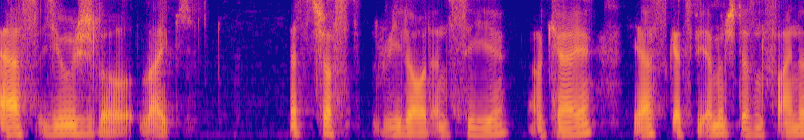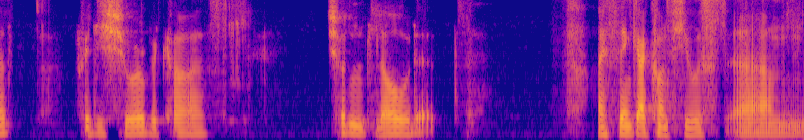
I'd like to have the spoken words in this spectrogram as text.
as usual, like, let's just reload and see. Okay, yes, Gatsby image doesn't find it. Pretty sure because shouldn't load it. I think I confused um,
